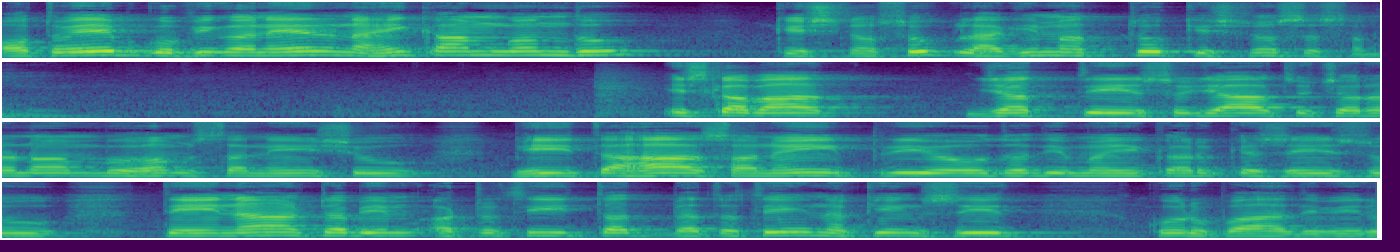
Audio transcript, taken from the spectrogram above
अतएव गोपीगणेर नहीं काम गंधो कृष्ण सुख लागी मत्तो कृष्ण से सम्मो इसका बाद जत्ते सुजात चरणम बुहम सनेशु भीता शनै प्रियो दधिमयी कर्कशेषु तेनाटवीम अटसी तद व्यतते न किंसित कुरुपादिवीर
